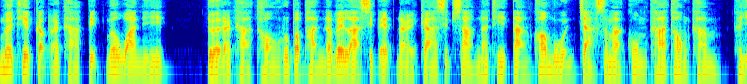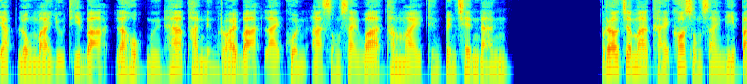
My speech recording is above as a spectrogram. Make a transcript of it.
เมื่อเทียบกับราคาปิดเมื่อวานนี้ ดยราคาทองรูปพรรณณเวลา 11นาฬิกา13 นาทีตามข้อมูลจากสมาคมค้าทองคำขยับลงมาอยู่ที่บาทละ 65,100 บาทหลายคนอาจสงสัยว่าทำไมถึงเป็นเช่นนั้น เราจะมาไขข้อสงสัยนี้ไป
